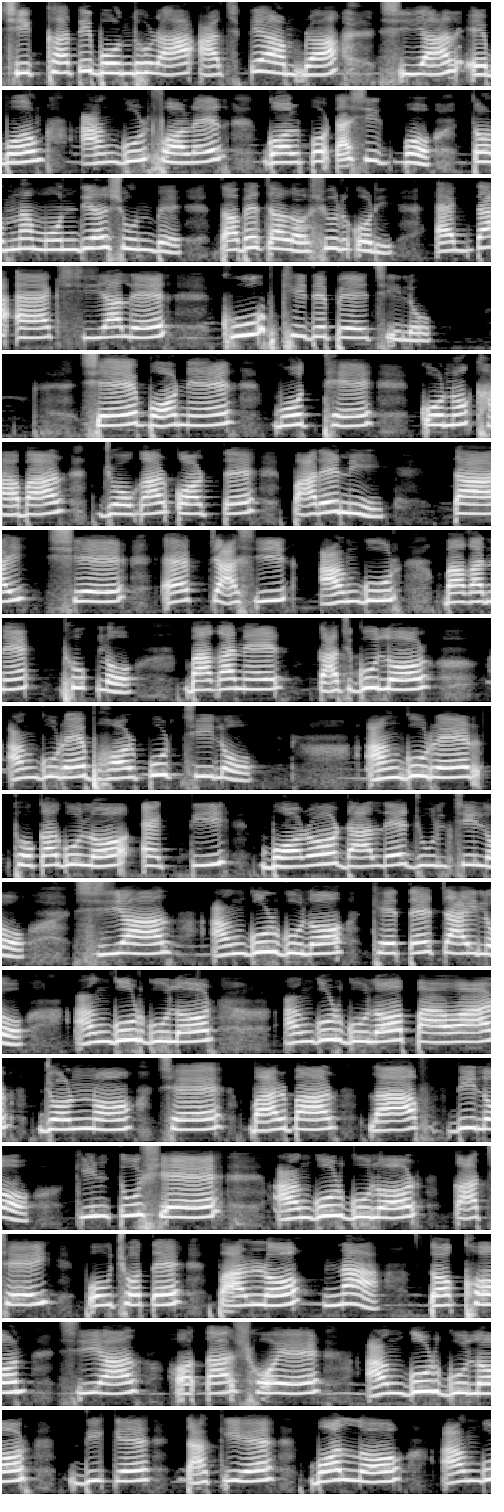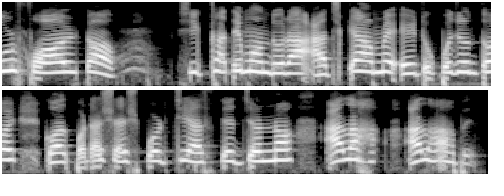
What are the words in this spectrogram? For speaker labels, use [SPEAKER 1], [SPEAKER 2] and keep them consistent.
[SPEAKER 1] শিক্ষার্থী বন্ধুরা, আজকে আমরা শিয়াল এবং আঙ্গুর ফলের গল্পটা শিখব। তোমরা মন দিয়ে শুনবে। তবে চলো শুরু করি। একটা এক শিয়ালের খুব খিদে পেয়েছিল। সে বনের মধ্যে কোনো খাবার জোগাড় করতে পারেনি। তাই সে এক চাষির আঙ্গুর বাগানে ঢুকলো বাগানের গাছগুলোর আঙ্গুরে ভরপুর ছিল। আঙ্গুরের থোকাগুলো একটি বড় ডালে ঝুলছিল। শিয়াল আঙ্গুরগুলো খেতে চাইলো। আঙ্গুরগুলোর, আঙ্গুরগুলো পাওয়ার জন্য সে বারবার লাফ দিল। কিন্তু সে আঙ্গুরগুলোর কাছেই পৌঁছতে পারল না। তখন শিয়াল হতাশ হয়ে আঙ্গুরগুলোর দিকে তাকিয়ে বলল, আঙ্গুর ফল টক শিক্ষার্থী বন্ধুরা আজকে আমরা এইটুক পর্যন্তই। গল্পটা শেষ করছি আজকের জন্য। আল্লাহ আল্লাহ হাফেজ।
